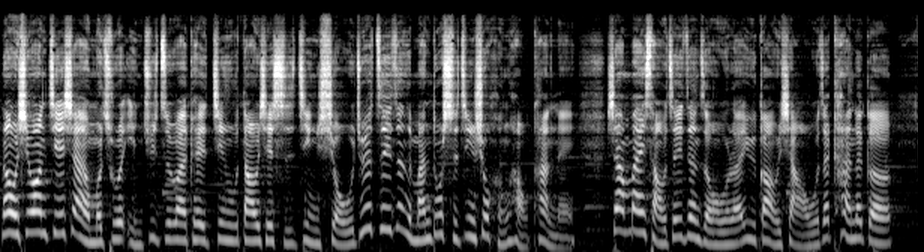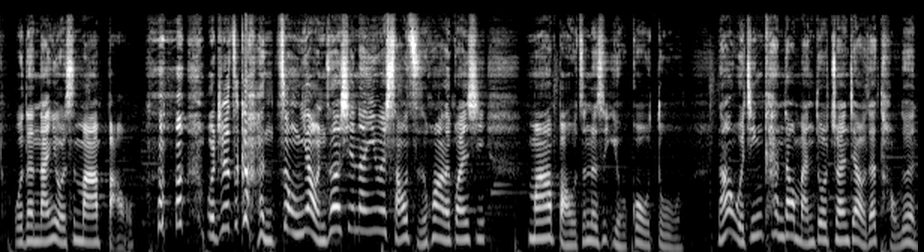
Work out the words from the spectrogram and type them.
那我希望接下来我们除了影剧之外，可以进入到一些实境秀。我觉得这一阵子蛮多实境秀很好看呢，像麦嫂这一阵子，我来预告一下哦，我在看那个我的男友是妈宝，我觉得这个很重要。你知道现在因为少子化的关系，妈宝真的是有够多。然后我已经看到蛮多专家有在讨论。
